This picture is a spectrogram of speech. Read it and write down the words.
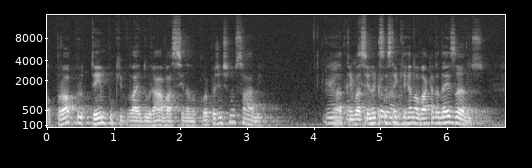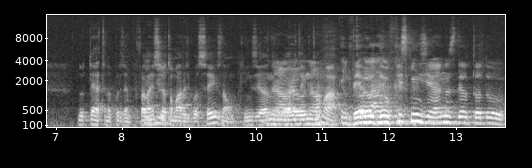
O próprio tempo que vai durar a vacina no corpo, a gente não sabe. É, então, tem é vacina um que vocês têm que renovar a cada 10 anos. Do tétano, por exemplo. Falar isso, já tomaram de vocês? Não, 15 anos Não, agora eu tem que não. tomar. Tem que Deu, tomar. eu fiz 15 anos, deu todo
